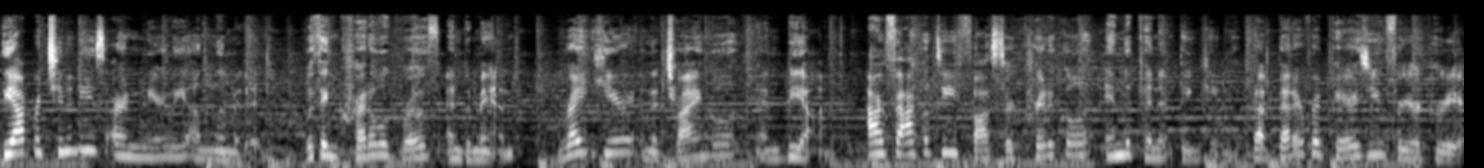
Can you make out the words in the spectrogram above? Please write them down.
The opportunities are nearly unlimited, with incredible growth and demand, right here in the Triangle and beyond. Our faculty foster critical, independent thinking that better prepares you for your career.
